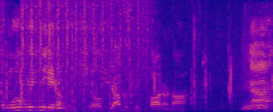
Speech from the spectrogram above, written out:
Come over here. Y'all just. You have a big pot or not? Nah.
